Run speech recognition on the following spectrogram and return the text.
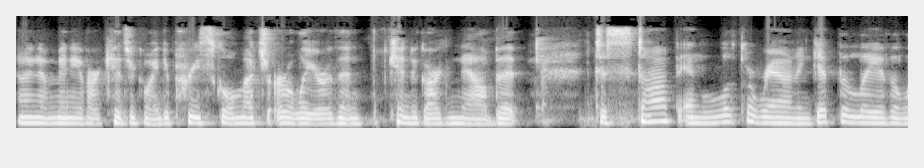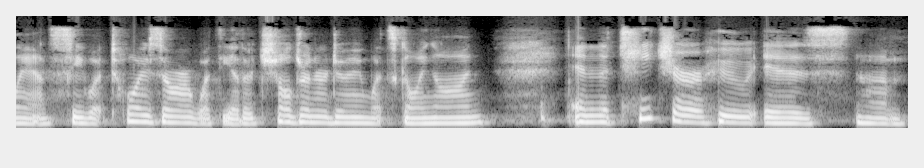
I know many of our kids are going to preschool much earlier than kindergarten now, but to stop and look around and get the lay of the land, see what toys are, what the other children are doing, what's going on. And the teacher who is um,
